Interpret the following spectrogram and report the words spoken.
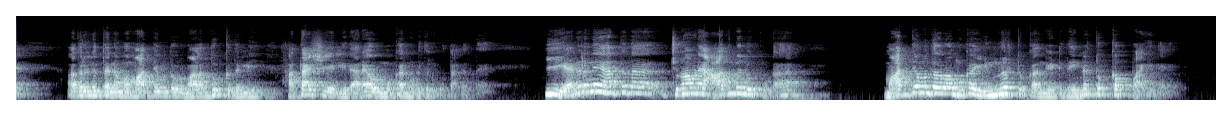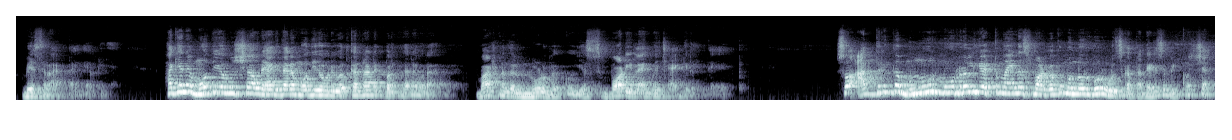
ಅದರ ಜೊತೆ ನಮ್ಮ ಮಾಧ್ಯಮದವರು ಭಾಳ ದುಃಖದಲ್ಲಿ ಹತಾಶೆಯಲ್ಲಿದ್ದಾರೆ, ಅವ್ರ ಮುಖ ನೋಡಿದರೂ ಗೊತ್ತಾಗುತ್ತೆ. ಈ ಎರಡನೇ ಹಂತದ ಚುನಾವಣೆ ಆದಮೇಲೂ ಕೂಡ ಮಾಧ್ಯಮದವರ ಮುಖ ಇನ್ನಷ್ಟು ಕಂಗೆಟ್ಟಿದೆ, ಇನ್ನಷ್ಟು ಕಪ್ಪಾಗಿದೆ, ಬೇಸರ ಆಗ್ತಾ ಇದೆ ಅವರಿಗೆ. ಹಾಗೇನೆ ಮೋದಿ ಅಮಿತ್ ಶಾ ಅವರು ಹೇಗಿದ್ದಾರೆ, ಮೋದಿ ಅವರು ಇವತ್ತು ಕರ್ನಾಟಕ ಬರ್ತಿದ್ದಾರೆ, ಅವರ ಭಾಷಣದಲ್ಲಿ ನೋಡಬೇಕು, ಎಸ್, ಬಾಡಿ ಲ್ಯಾಂಗ್ವೇಜ್ ಹೇಗಿರುತ್ತೆ. ಸೊ ಆದ್ದರಿಂದ ಮುನ್ನೂರು ಮೂರರಲ್ಲಿ ಎಷ್ಟು ಮೈನಸ್ ಮಾಡಬೇಕು, ಮುನ್ನೂರು ಮೂರು is a big question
